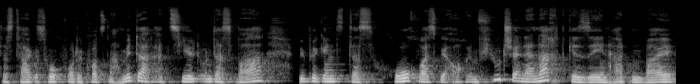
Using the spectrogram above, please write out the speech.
das Tageshoch wurde kurz nach Mittag erzielt und das war übrigens das Hoch, was wir auch im Future in der Nacht gesehen hatten bei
